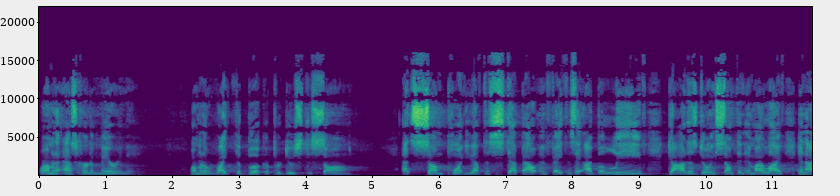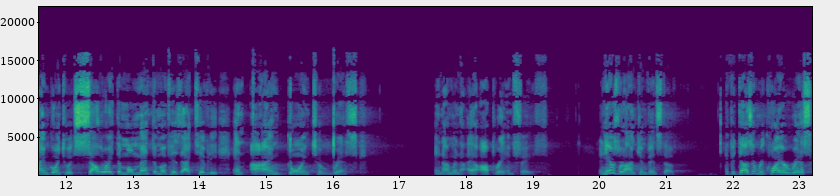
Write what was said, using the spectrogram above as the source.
Or I'm going to ask her to marry me or I'm going to write the book or produce the song. At some point, you have to step out in faith and say, I believe God is doing something in my life, and I am going to accelerate the momentum of His activity, and I'm going to risk, and I'm going to uh, operate in faith. And here's what I'm convinced of if it doesn't require risk,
